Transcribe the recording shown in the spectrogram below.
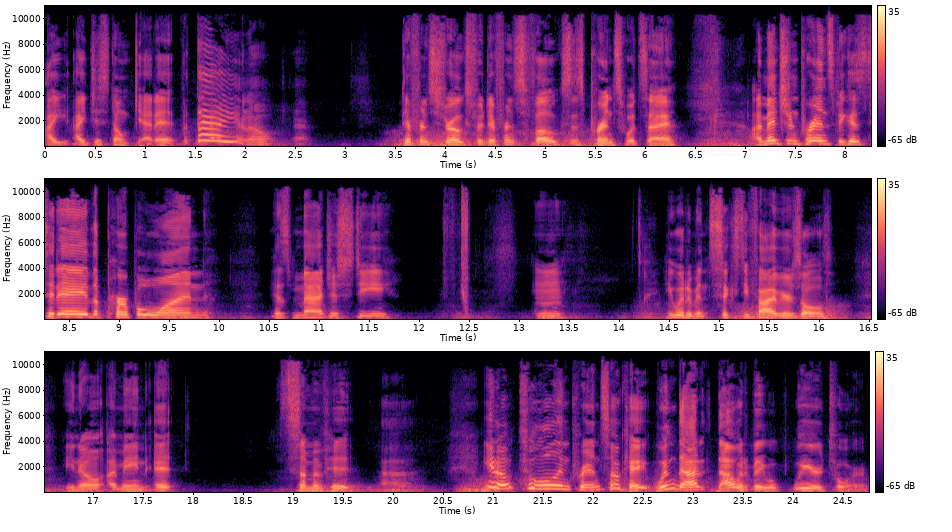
I, I just don't get it. But they, you know, different strokes for different folks, as Prince would say. I mentioned Prince because today the purple one, His Majesty, mm, he would have been 65 years old. You know, I mean, it. Some of his, uh, you know, Tool and Prince. Okay, wouldn't that that would be a weird tour?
